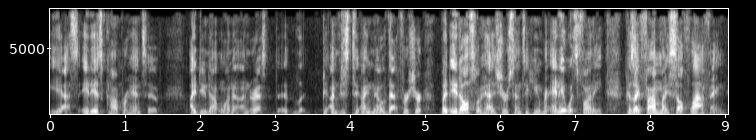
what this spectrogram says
yes, it is comprehensive. I do not want to underestimate. I'm just. I know that for sure. But it also has your sense of humor, and it was funny because I found myself laughing,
